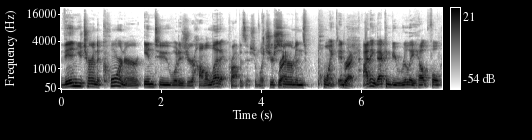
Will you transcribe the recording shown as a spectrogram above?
Then you turn the corner into what is your homiletic proposition? What's your right. sermon's point? And right. I think that can be really helpful.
